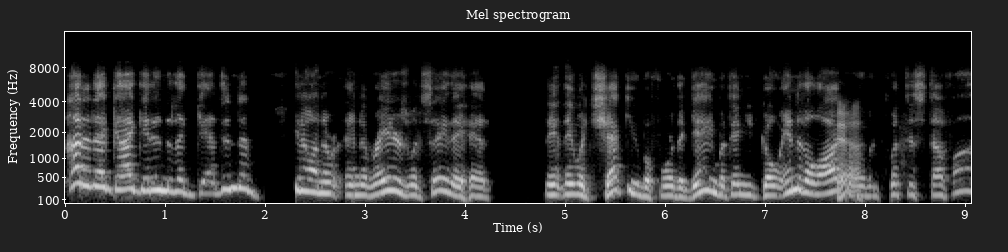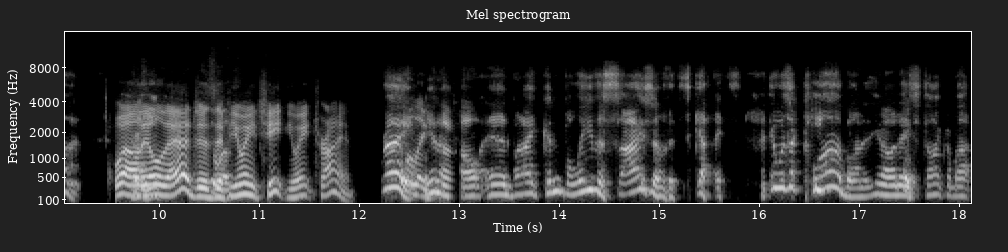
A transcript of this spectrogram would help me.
how did that guy get into the get into you know and the, and the Raiders would say they had they, they would check you before the game, but then you'd go into the locker yeah. room and put this stuff on. Well, the old adage is if you ain't cheating, you ain't trying. Right. Well, like, you know, and but I couldn't believe the size of this guy. It was a club on it, you know, and they talk about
